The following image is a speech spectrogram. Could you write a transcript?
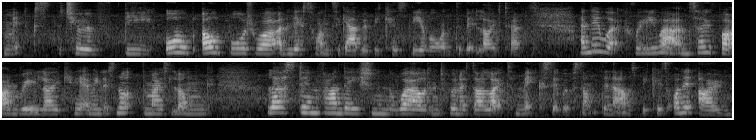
mixed the two of the old, old Bourjois and this one together because the other one's a bit lighter. And they work really well and so far I'm really liking it. I mean it's not the most long lasting foundation in the world and to be honest I like to mix it with something else because on its own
